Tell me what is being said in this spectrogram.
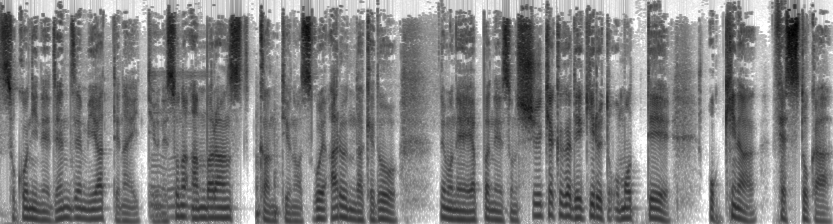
そこにね、全然見合ってないっていうね、うんそのアンバランス感っていうのはすごいあるんだけど、でもね、やっぱね、その集客ができると思って、大きなフェスとか、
